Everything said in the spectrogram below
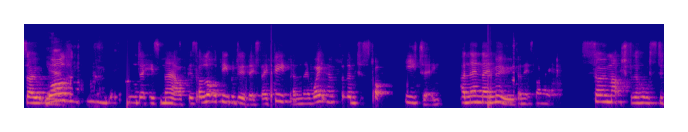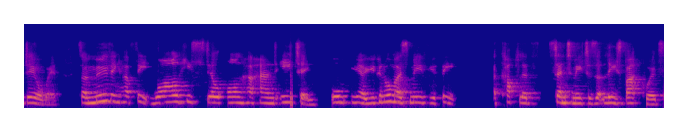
so yeah. while her hand is under his mouth, because a lot of people do this, they feed them, they wait them for them to stop eating, and then they move, and it's like so much for the horse to deal with. So moving her feet while he's still on her hand eating, or you know, you can almost move your feet a couple of centimeters at least backwards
